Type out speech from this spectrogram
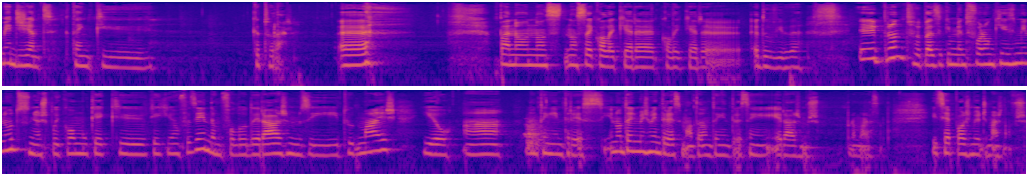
menos gente que tem que capturar. Uh, pá, não, não, não sei qual é que era, qual é que era a dúvida. E pronto, basicamente foram 15 minutos, o senhor explicou-me o que, é que, o que é que iam fazer, ainda me falou de Erasmus e tudo mais, e eu, ah, não tenho interesse. E não tenho mesmo interesse, malta, não tenho interesse em Erasmus, por amor a santa. Isso é para os miúdos mais novos.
